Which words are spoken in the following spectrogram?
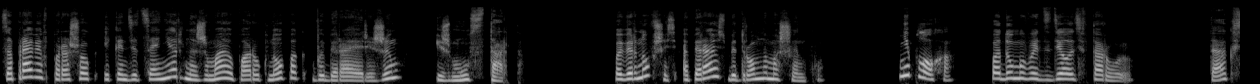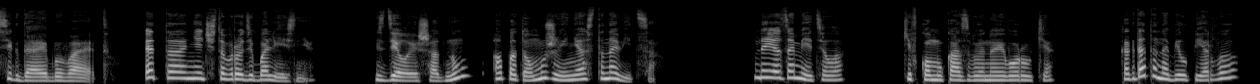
Заправив порошок и кондиционер, нажимаю пару кнопок, выбирая режим и жму «Старт». Повернувшись, опираюсь бедром на машинку. Неплохо. Подумывает сделать вторую. Так всегда и бывает. Это нечто вроде болезни. Сделаешь одну, а потом уже и не остановиться. Да я заметила. Кивком указываю на его руки. Когда ты набил первую?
